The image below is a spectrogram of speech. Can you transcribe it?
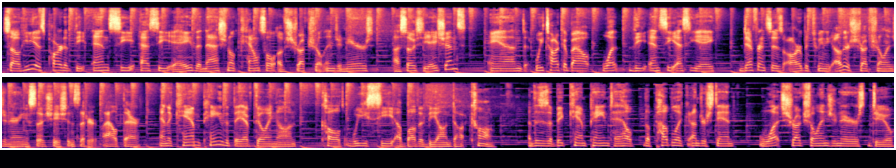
So he is part of the NCSEA, the National Council of Structural Engineers Associations. And we talk about what the NCSEA differences are between the other structural engineering associations that are out there and the campaign that they have going on called We See Above and Beyond.com. And this is a big campaign to help the public understand what structural engineers do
